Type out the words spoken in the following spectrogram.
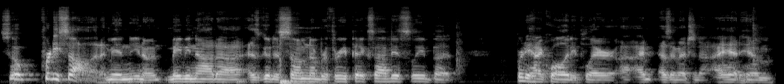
So pretty solid. I mean, you know, maybe not uh, as good as some number three picks, obviously, but pretty high quality player. I, as I mentioned, I had him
